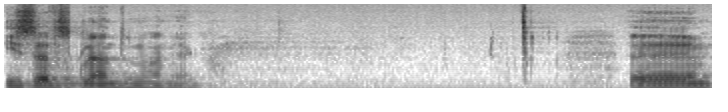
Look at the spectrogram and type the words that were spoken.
i ze względu na Niego. Yy,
